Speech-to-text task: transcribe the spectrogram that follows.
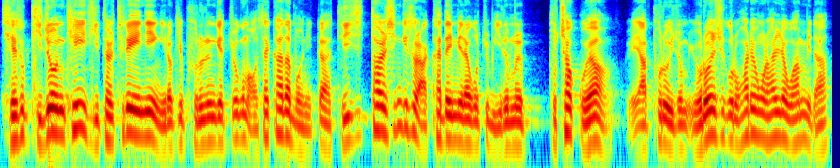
계속 기존 K 디지털 트레이닝 이렇게 부르는 게 조금 어색하다 보니까 디지털 신기술 아카데미라고 좀 이름을 붙였고요. 예, 앞으로 좀 이런 식으로 활용을 하려고 합니다.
